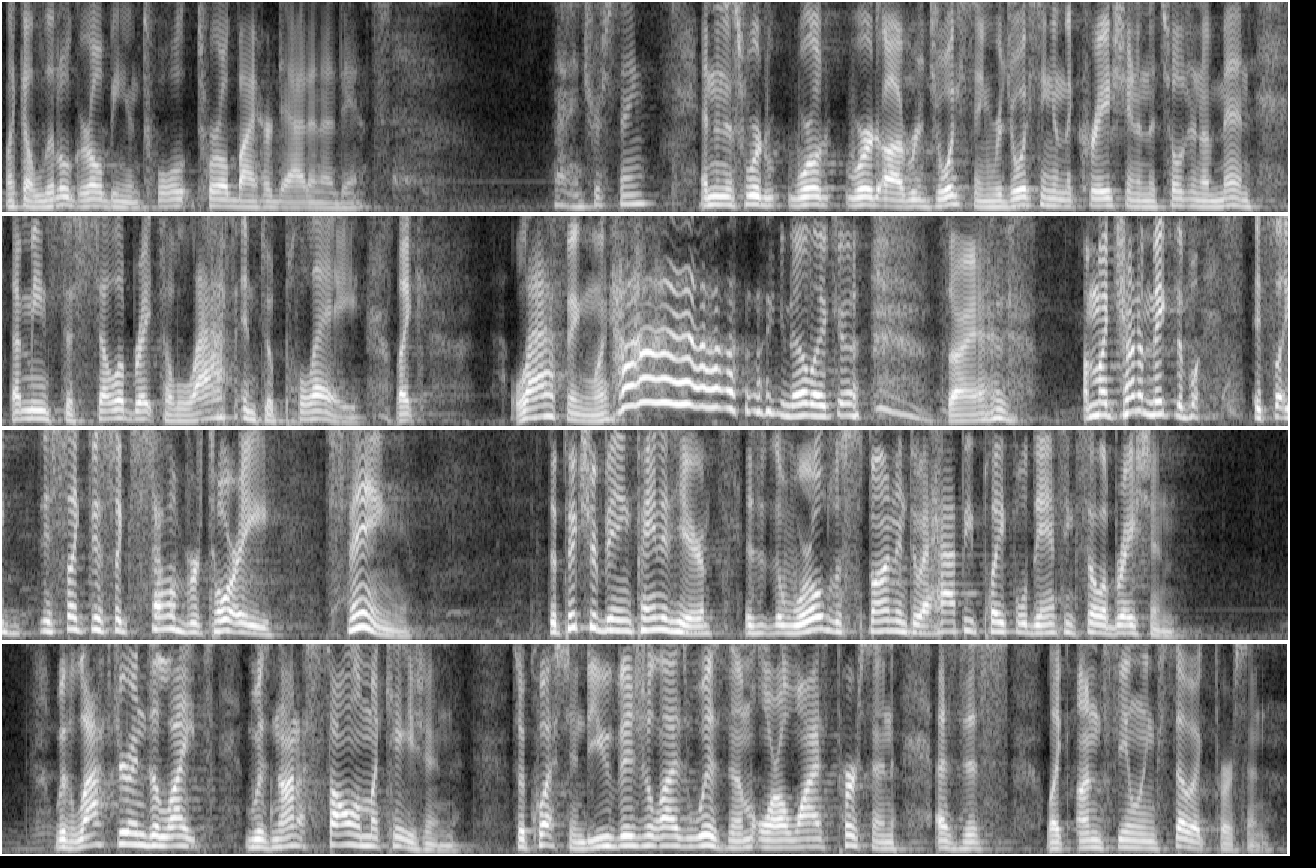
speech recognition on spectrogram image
Like a little girl being twirled by her dad in a dance. Isn't that interesting? And then this word, word, word uh, rejoicing, rejoicing in the creation and the children of men, that means to celebrate, to laugh, and to play. Like laughing, like, ha, you know, like, uh, sorry. I'm like trying to make the. It's like it's like this like celebratory thing. The picture being painted here is that the world was spun into a happy, playful, dancing celebration. With laughter and delight, it was not a solemn occasion. So, question Do you visualize wisdom or a wise person as this like unfeeling stoic person?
